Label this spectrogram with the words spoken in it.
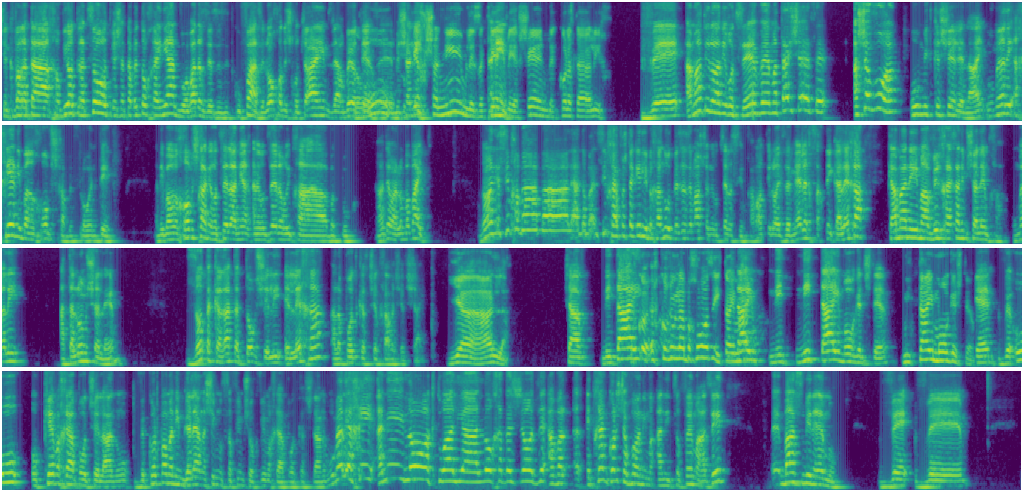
שכבר אתה חביות רצות ושאתה בתוך העניין, והוא עבד על זה, זה, זה תקופה, זה לא חודש-חודשיים, זה הרבה יותר, ברור, זה בשנים. לוקח שנים לזקן, שנים. ליישן, לכל התהליך. ואמרתי לו, אני רוצה, ומתי שזה... השבוע הוא מתקשר אליי, הוא אומר לי, אחי, אני ברחוב שלך בפלורנטין. אני ברחוב שלך, אני רוצה להניח, אני רוצה להוריד לך בקבוק. אמרתי לו, אני לא בבית. אז הוא אני אשים לך ב- ב- ליד הבית, אני אשים לך איפה שתגיד לי, בחנות, וזה זה משהו שאני רוצה לשים לך. אמרתי לו, איזה מלך, סחטיק עליך, כמה אני מעביר לך, איך אני משלם לך? הוא אומר לי, אתה לא משלם, זאת הכרת הטוב שלי אליך על הפודקאסט שלך ושל שי. יאללה. עכשיו, ניתאי, איך איך קוראים לבחור הזה? איתי מה? ניתאי, ני- ניתאי מורגנשטרן, ניתאי מורגנשטרן. כן, והוא עוקב אחרי ה pod שלנו, וכל פעם אני מגלה אנשים נוספים שעוקבים אחרי הפודקאסט שלנו, והוא אומר לי, אחי, אני לא אקטואליה, לא חדשות, זה, אבל אתכם כל שבוע אני, אני צופה, מאזין, באס בין אמו. ו, ו,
